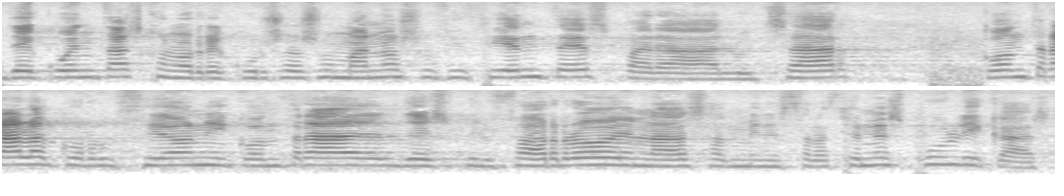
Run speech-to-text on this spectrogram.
de Cuentas con los recursos humanos suficientes para luchar contra la corrupción y contra el despilfarro en las administraciones públicas.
